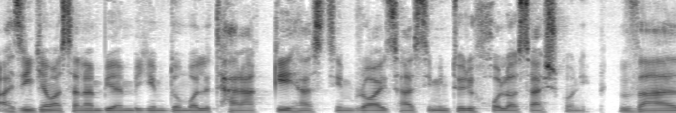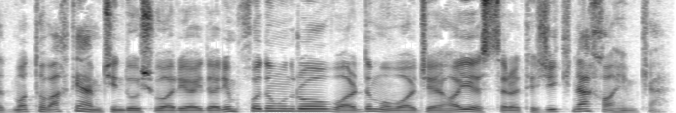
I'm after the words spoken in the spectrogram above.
از اینکه مثلا بیایم بگیم دنبال ترقی هستیم رایز هستیم اینطوری خلاصش کنیم. و ما تا وقتی همچین دشواریهایی داریم خودمون رو وارد مواجهه های استراتژیک نخواهیم کرد.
